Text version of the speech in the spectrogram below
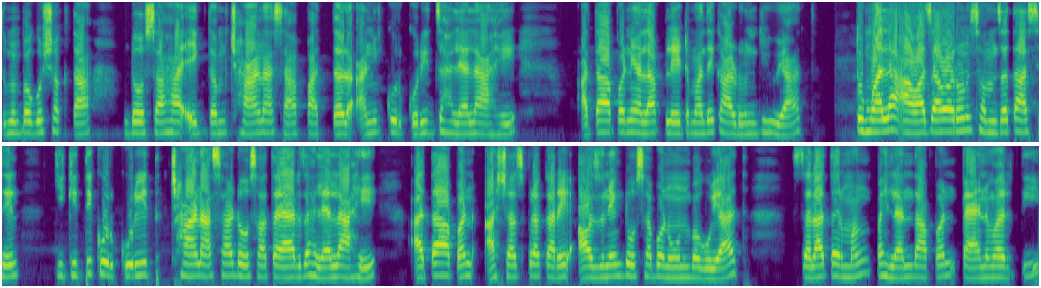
तुम्ही बघू शकता डोसा हा एकदम छान असा पातळ आणि कुरकुरीत झालेला आहे. आता आपण याला प्लेटमध्ये काढून घेऊयात. तुम्हाला आवाजावरून समजत असेल की किती कुरकुरीत छान असा डोसा तयार झालेला आहे. आता आपण अशाच प्रकारे अजून एक डोसा बनवून बघूयात. चला तर मग पहिल्यांदा आपण पॅनवरती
